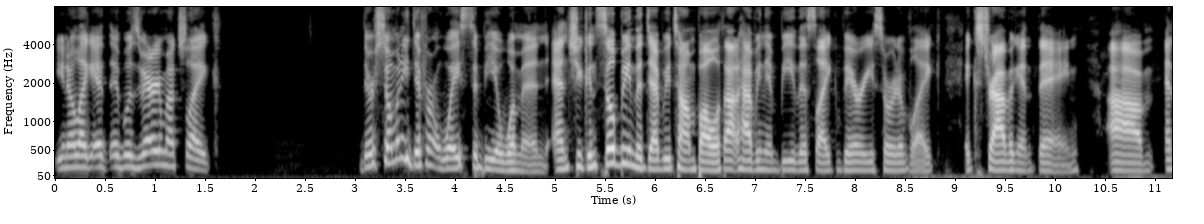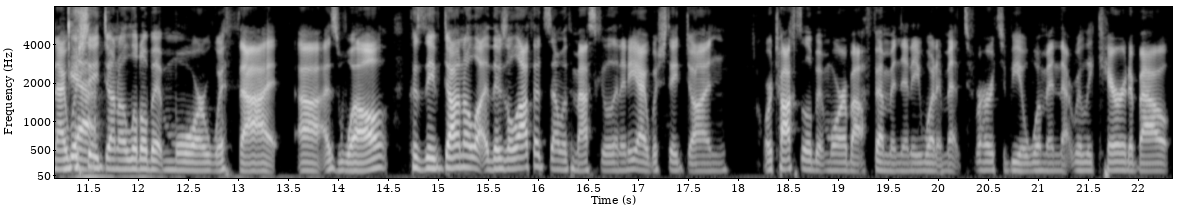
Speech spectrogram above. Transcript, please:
you know like it, it was very much like there's so many different ways to be a woman and she can still be in the debutante ball without having it be this like very sort of like extravagant thing um and i wish Yeah. they'd done a little bit more with that uh as well because they've done a lot there's a lot that's done with masculinity. I wish they'd done or talked a little bit more about femininity what it meant for her to be a woman that really cared about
